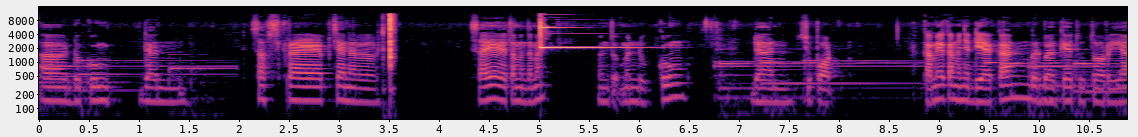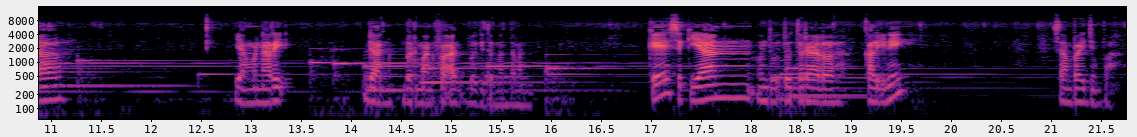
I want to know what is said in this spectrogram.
uh, dukung dan subscribe channel saya ya teman-teman untuk mendukung dan support. Kami akan menyediakan berbagai tutorial yang menarik dan bermanfaat bagi teman-teman. Oke, sekian untuk tutorial kali ini. Sampai jumpa.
